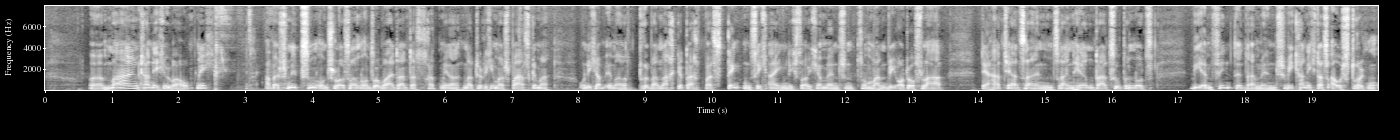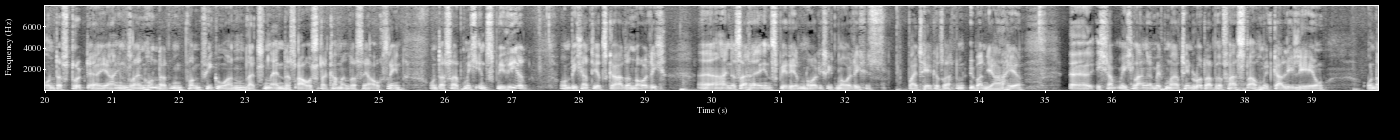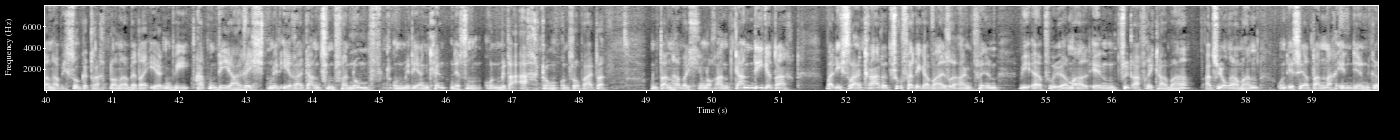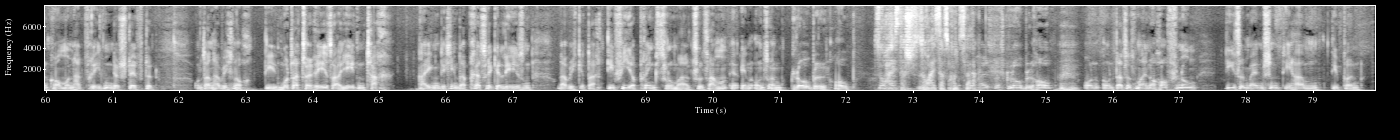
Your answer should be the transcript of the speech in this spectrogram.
Äh, malen kann ich überhaupt nicht. Aber Schnitzen und Schlossern und so weiter, das hat mir natürlich immer Spaß gemacht. Und ich habe immer drüber nachgedacht, was denken sich eigentlich solche Menschen? So ein Mann wie Otto Flath, der hat ja sein, sein Hirn dazu benutzt, wie empfindet der Mensch, wie kann ich das ausdrücken? Und das drückt er ja in seinen Hunderten von Figuren letzten Endes aus, da kann man das ja auch sehen. Und das hat mich inspiriert. Und mich hat jetzt gerade neulich äh, eine Sache inspiriert, neulich, neulich ist weit her gesagt, über ein Jahr her. Äh, ich habe mich lange mit Martin Luther befasst, auch mit Galileo. Und dann habe ich so gedacht, Donnerwetter, irgendwie hatten die ja recht mit ihrer ganzen Vernunft und mit ihren Kenntnissen und mit der Achtung und so weiter. Und dann habe ich noch an Gandhi gedacht, weil ich sah gerade zufälligerweise einen Film, wie er früher mal in Südafrika war, als junger Mann, und ist ja dann nach Indien gekommen und hat Frieden gestiftet. Und dann habe ich noch die Mutter Teresa jeden Tag eigentlich in der Presse gelesen. Und da habe ich gedacht, die vier bringst du mal zusammen in unserem Global Hope. So heißt das, so heißt das So Kunstwerk. heißt das Global Hope. Und, und das ist meine Hoffnung, diese Menschen, die haben, die,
